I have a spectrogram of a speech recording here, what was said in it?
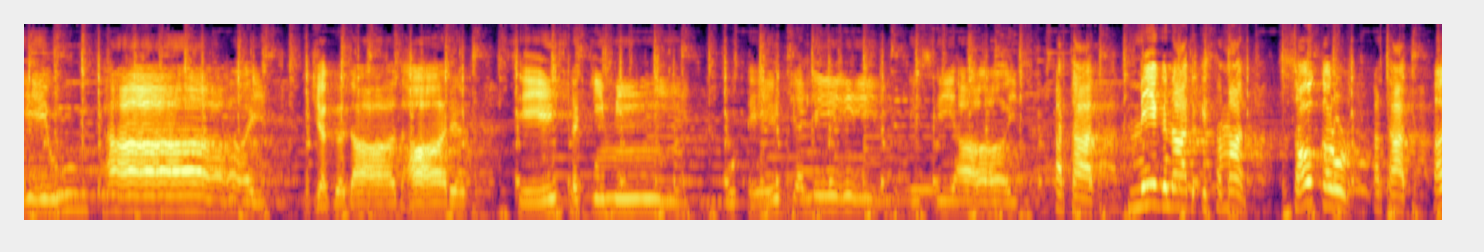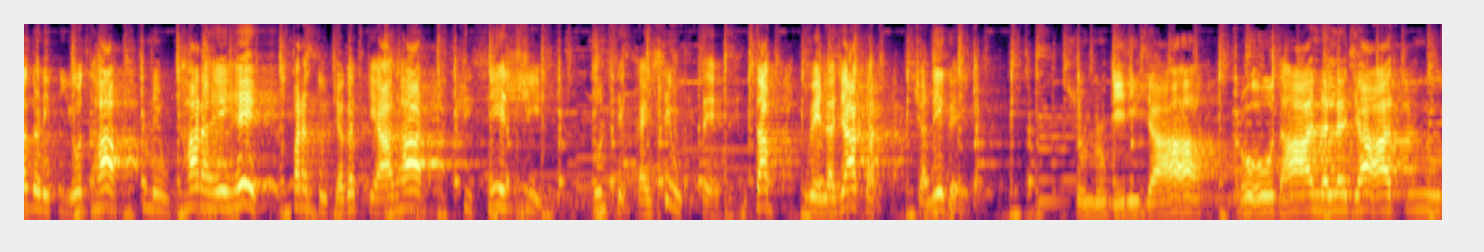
हे उठाई जगदाधार शेष किमी उठे चले अर्थात मेघनाद के समान सौ करोड़, अर्थात अगणित योद्धा उन्हें उठा रहे हैं। परंतु जगत के आधार श्री शेष जी उनसे कैसे उठते? तब वे लजाकर चले गए। सुनु गिरिजा, क्रोधा नल जातु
